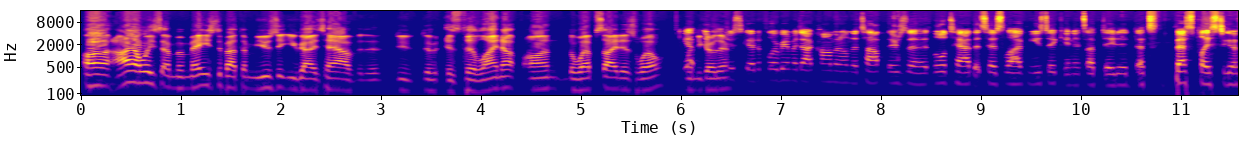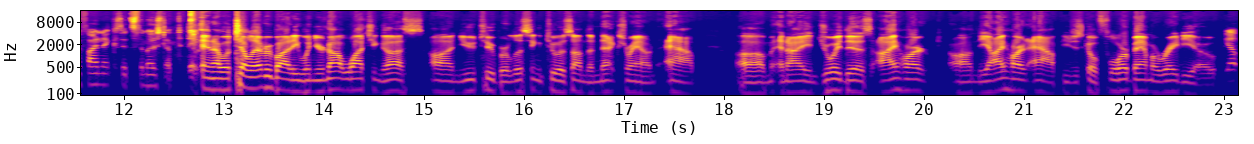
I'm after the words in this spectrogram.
Uh, I always am amazed about the music you guys have. Do- do- Is the lineup on the website as well Yep, when you go can there? Just go to florabama.com and on the top there's a little tab that says live music and it's updated. That's the best place to go find it because it's the most up to date. And I will tell everybody when you're not watching us on YouTube or listening to us on the Next Round app, um, and I enjoy this, iHeart on the iHeart app, you just go Flora-Bama Radio. Yep.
